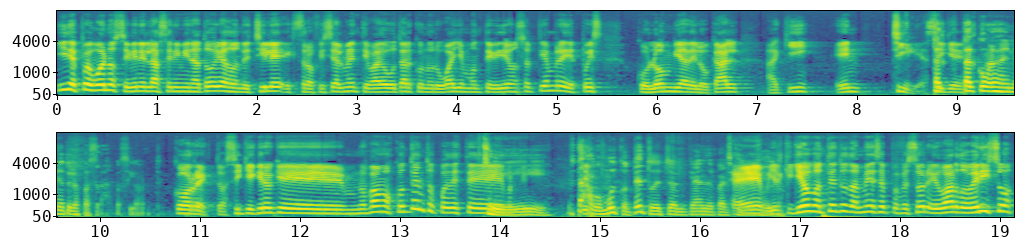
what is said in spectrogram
Y después, bueno, se vienen las eliminatorias donde Chile extraoficialmente va a debutar con Uruguay en Montevideo en septiembre y después Colombia de local aquí en Chile. Así Tal, que. tal como las eliminatorias pasadas, básicamente. Correcto, así que creo que nos vamos contentos pues de este partido. Sí. Estábamos muy contentos, de hecho, al final del partido. Sí, y el que quedó contento también es el profesor Eduardo Berizo,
